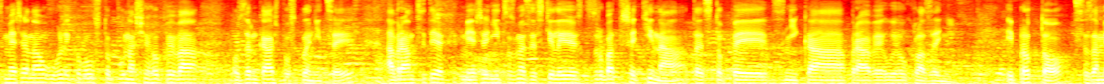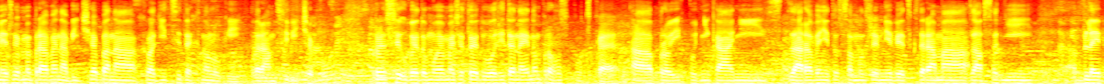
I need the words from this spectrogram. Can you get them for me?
změřenou uhlíkovou stopu naší našeho piva od zrnka až po sklenici a v rámci těch měření, co jsme zjistili, že zhruba třetina té stopy vzniká právě u jeho chlazení. I proto se zaměřujeme právě na výčep a na chladící technologii v rámci výčepu, protože si uvědomujeme, že to je důležité nejenom pro hospodské a pro jejich podnikání, zároveň je to samozřejmě věc, která má zásadní vliv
